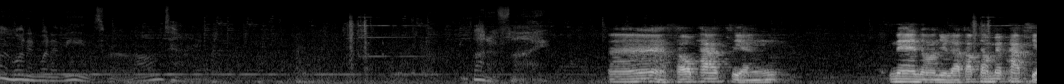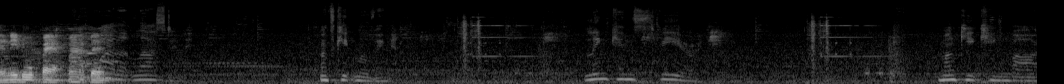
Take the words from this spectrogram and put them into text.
I wanted one of these for a long time. Butterfly. อ่าเขาพากย์เสียงแน่นอนอยู่แล้วครับ ถ้าไม่พากย์เสียงนี่ดูแปลกมากเลย While it lasted. Let's keep moving. Lincoln Sphere. Monkey King Bar.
